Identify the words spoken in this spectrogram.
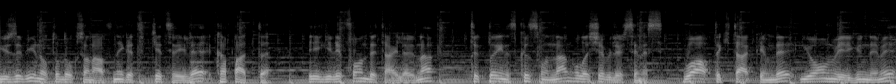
%1.96 negatif getiriyle kapattı. İlgili fon detaylarına tıklayınız kısmından ulaşabilirsiniz. Bu haftaki takvimde yoğun veri gündemi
